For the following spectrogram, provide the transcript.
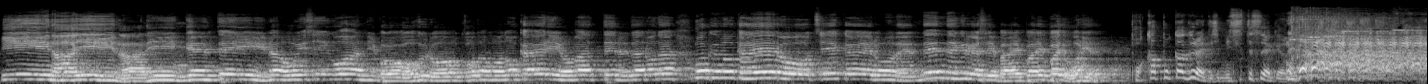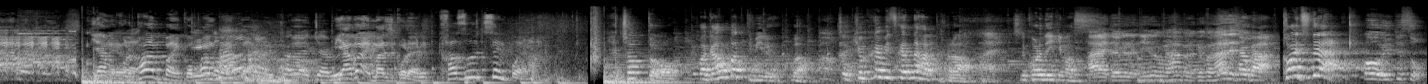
いいないいな人間っていいな。美味しいご飯にお風呂子供の帰りを待ってるだろうな。僕も帰ろう家へ帰ろうねんねんねんぐり返しバイバイバイで終わりやで。ポカポカぐらいでミスってそうやけどね。いやもうこれパンパンいこう。パンパン。パンパンいかなきゃやばいマジこれ。数打ち戦法やなちょっと、まあ、頑張ってみるわ。ちょっと曲が見つからなかったから、はい。ちょっとこれでいきます。はいということで2曲目半分の曲は何でしょうか？こいつだ！おお言ってそう。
